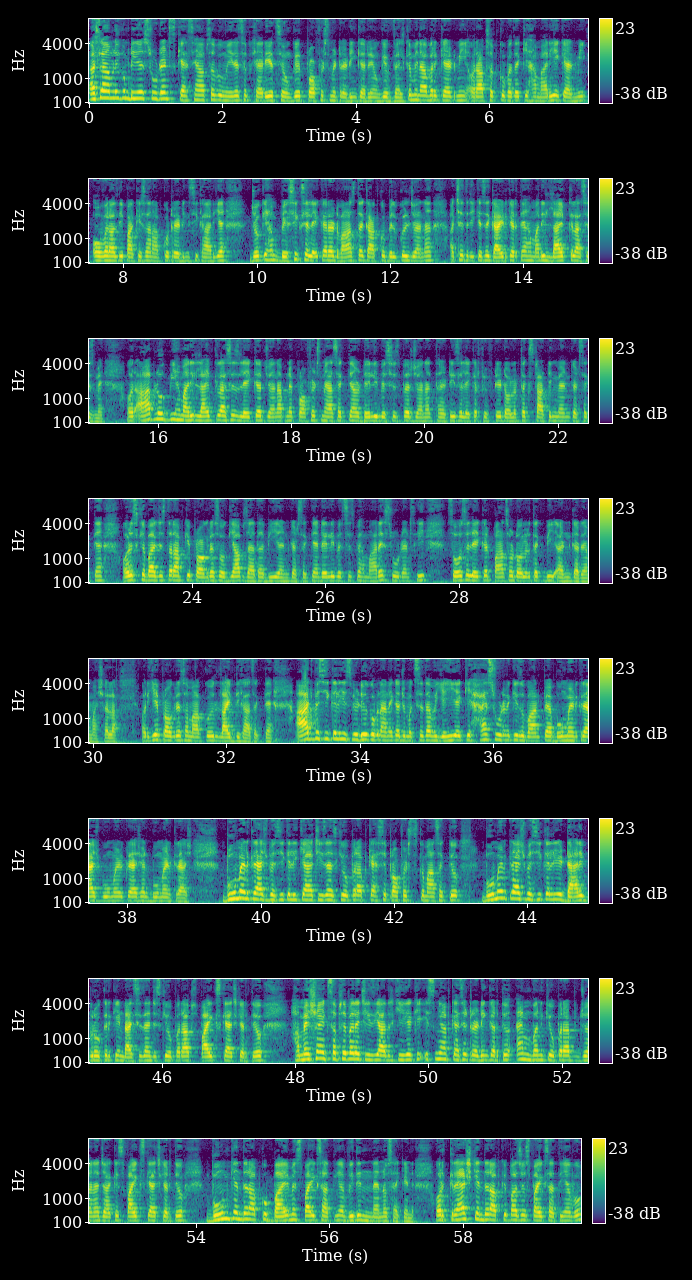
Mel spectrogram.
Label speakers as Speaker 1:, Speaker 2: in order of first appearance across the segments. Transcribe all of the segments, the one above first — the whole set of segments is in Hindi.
Speaker 1: वालेकुम डियर स्टूडेंट्स कैसे हैं आप सब? उम्मीद है सब खैरियत से होंगे प्रॉफिट्स में ट्रेडिंग कर रहे होंगे। वेलकम इन आवर एकेडमी और आप सबको पता है कि हमारी एकेडमी ओवरऑल दी पाकिस्तान आपको ट्रेडिंग सिखा रही है, जो कि हम बेसिक से लेकर एडवांस तक आपको बिल्कुल जो है ना, अच्छे तरीके से गाइड करते हैं हमारी लाइव क्लासेज में। और आप लोग भी हमारी लाइव क्लासेज लेकर जो है ना, अपने प्रॉफिट्स में आ सकते हैं और डेली बेसिस पर जो है ना थर्टी से लेकर फिफ्टी डॉलर तक स्टार्टिंग में अर्न कर सकते हैं। और इसके बाद जिस तरह आपकी प्रोग्रेस होगी, आप ज़्यादा भी अर्न कर सकते हैं। डेली बेसिस पर हमारे स्टूडेंट्स ही सौ से लेकर पाँच सौ डॉलर तक भी अर्न कर रहे हैं माशाला और ये प्रोग्रेस हम आपको लाइव दिखा सकते हैं। आज बेसिकली इस वीडियो को बनाने का जो मकसद है वो यही है कि हर स्टूडेंट की ज़ुबान पे boom and crash boom and crash and boom and crash boom and crash basically क्या चीज़ है? इसके ऊपर आप कैसे प्रॉफिट्स कमा सकते हो? Boom and crash basically direct broker की इंडाइसिस हैं, जिसके ऊपर आप स्पाइक्स कैच करते हो। हमेशा एक सबसे पहले चीज़ याद रखिएगा कि इसमें आप कैसे ट्रेडिंग करते हो? एम वन के ऊपर आप जो है ना जाके स्पाइक्स कैच करते हो। बूम के अंदर आपको बाय में स्पाइक्स आती हैं विद इन नैनो सेकेंड और क्रैश के अंदर आपके पास जो स्पाइक्स आती हैं वो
